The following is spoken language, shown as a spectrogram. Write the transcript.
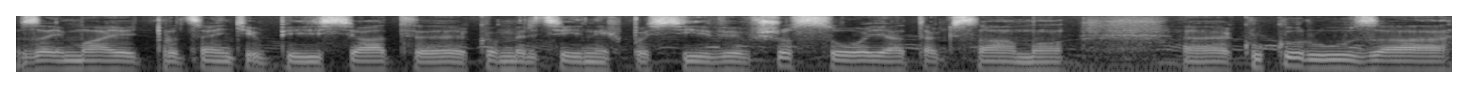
займають процентів 50 е, комерційних посівів, що соя так само, е, кукуруза.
